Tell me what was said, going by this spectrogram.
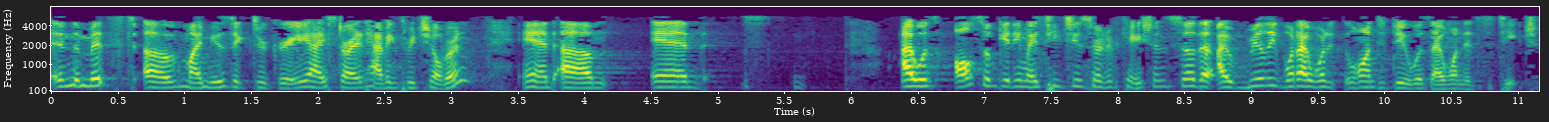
in the midst of my music degree, I started having three children, and um, and I was also getting my teaching certification. So that I really, what I wanted to do was I wanted to teach.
